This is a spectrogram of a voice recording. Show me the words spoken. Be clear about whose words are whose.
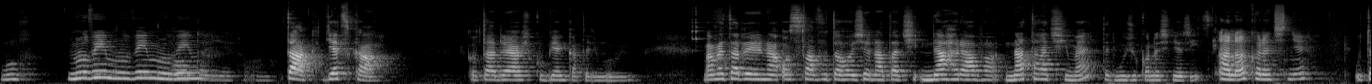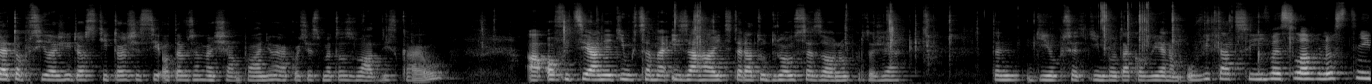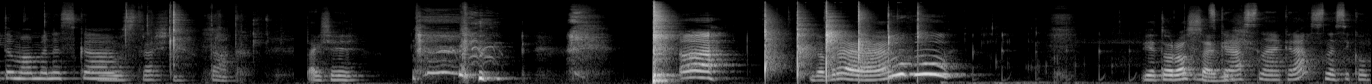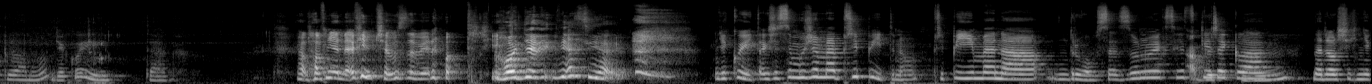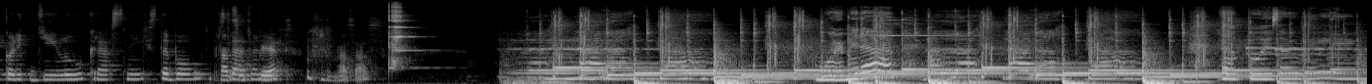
Speaker 1: Mluv.
Speaker 2: Mluvím, mluvím, mluvím.
Speaker 1: No, tady je to ono. Tak, děcka. Jako tady až Kuběnka teď mluvím. Máme tady na oslavu toho, že natáčí, nahrává, natáčíme, teď můžu konečně říct,
Speaker 2: Ano, konečně.
Speaker 1: u této příležitosti to, že si otevřeme šampáňu, jakože jsme to zvládli s Kajou. A oficiálně tím chceme i zahájit teda tu druhou sezónu, protože ten díl předtím byl takový jenom uvítací.
Speaker 2: Ve slavnostní to máme dneska.
Speaker 1: No, strašně. Tak. Takže,
Speaker 2: Ah,
Speaker 1: dobré.
Speaker 2: uhu.
Speaker 1: Je to rose, víš?
Speaker 2: Krásné, krásné si koupila, no.
Speaker 1: Děkuji. Tak.
Speaker 2: Já hlavně nevím, čemu se věnovat.
Speaker 1: Hodně věcí, hej.
Speaker 2: Děkuji, takže si můžeme připít, no. Připijíme na druhou sezonu, jak si hezky
Speaker 1: Aby-
Speaker 2: řekla,
Speaker 1: Mhm.
Speaker 2: na dalších několik dílů krásných s tebou. strávených.
Speaker 1: 25, třeba zas.
Speaker 3: Warm it up. The boys are waiting.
